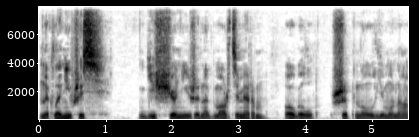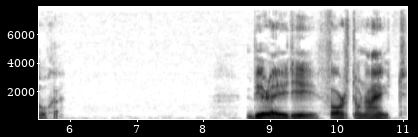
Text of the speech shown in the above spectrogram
Наклонившись еще ниже над Мортимером, Огл шепнул ему на ухо. «Be ready for tonight,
